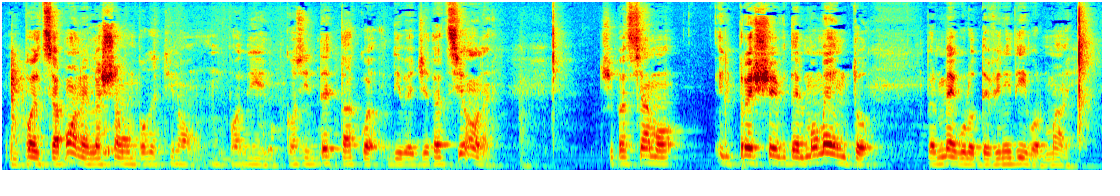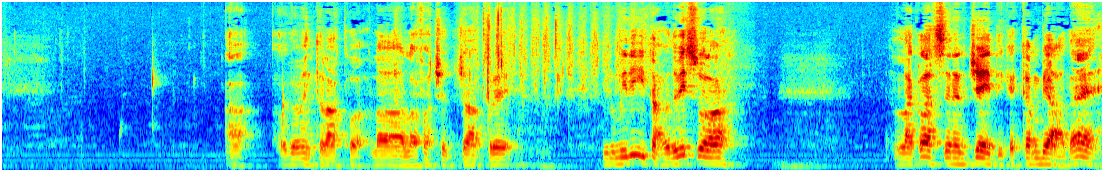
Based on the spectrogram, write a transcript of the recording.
un po' il sapone e lasciamo un pochettino un po' di cosiddetta acqua di vegetazione. Ci passiamo il pre-shave del momento, per me quello definitivo ormai. Ah, ovviamente l'acqua la, la faccio già pre-inumidita. Avete visto la, la classe energetica è cambiata, eh?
